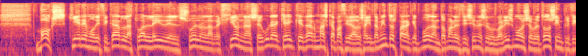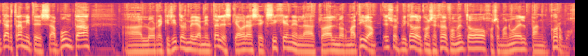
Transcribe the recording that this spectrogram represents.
Vox quiere modificar la actual ley del suelo en la región. Asegura que hay que dar más capacidad a los ayuntamientos para que puedan tomar decisiones en urbanismo y sobre todo simplificar trámites. Apunta a los requisitos medioambientales que ahora se exigen en la actual normativa. Eso ha explicado el consejero de fomento José Manuel Pancorbo.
